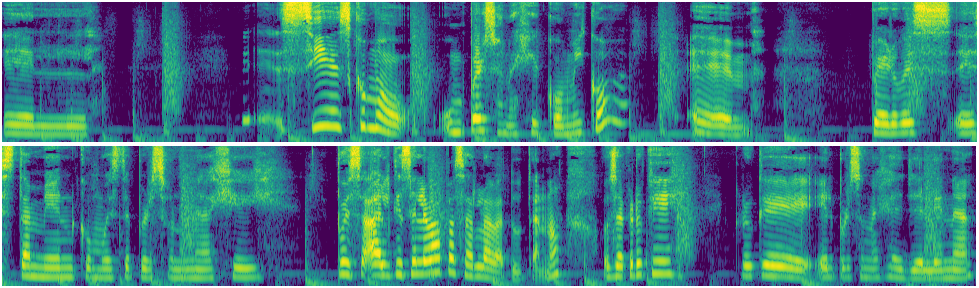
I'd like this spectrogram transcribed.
el eh, sí es como un personaje cómico, em, pero es, es también como este personaje pues al que se le va a pasar la batuta, ¿no? O sea, creo que Creo que el personaje de Yelena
